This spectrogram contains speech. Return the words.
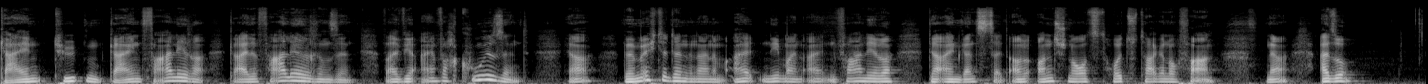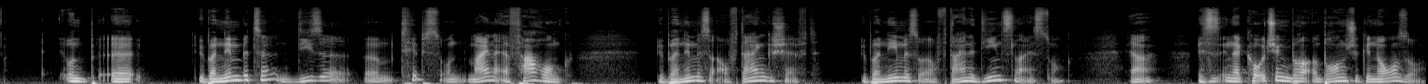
geilen Typen, geilen Fahrlehrer, geile Fahrlehrerinnen sind, weil wir einfach cool sind. Ja, wer möchte denn in einem alten, neben einem alten Fahrlehrer, der einen ganze Zeit anschnauzt, heutzutage noch fahren? Ja, also und äh, Übernimm bitte diese ähm, Tipps und meine Erfahrung, übernimm es auf dein Geschäft, übernimm es auf deine Dienstleistung. Ja, es ist in der Coaching-Branche genauso.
